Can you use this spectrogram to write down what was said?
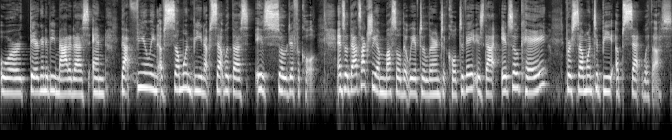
or they're going to be mad at us. And that feeling of someone being upset with us is so difficult. And so that's actually a muscle that we have to learn to cultivate is that it's okay for someone to be upset with us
